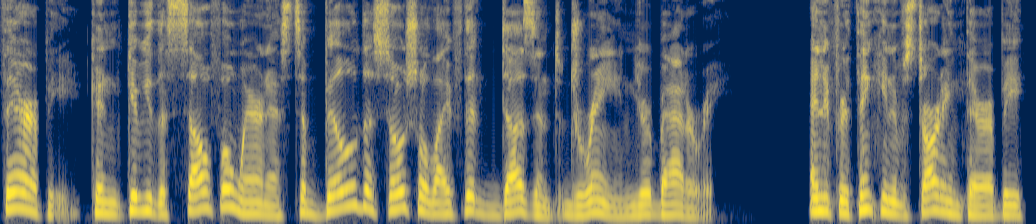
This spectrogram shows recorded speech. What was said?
Therapy can give you the self awareness to build a social life that doesn't drain your battery. And if you're thinking of starting therapy,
